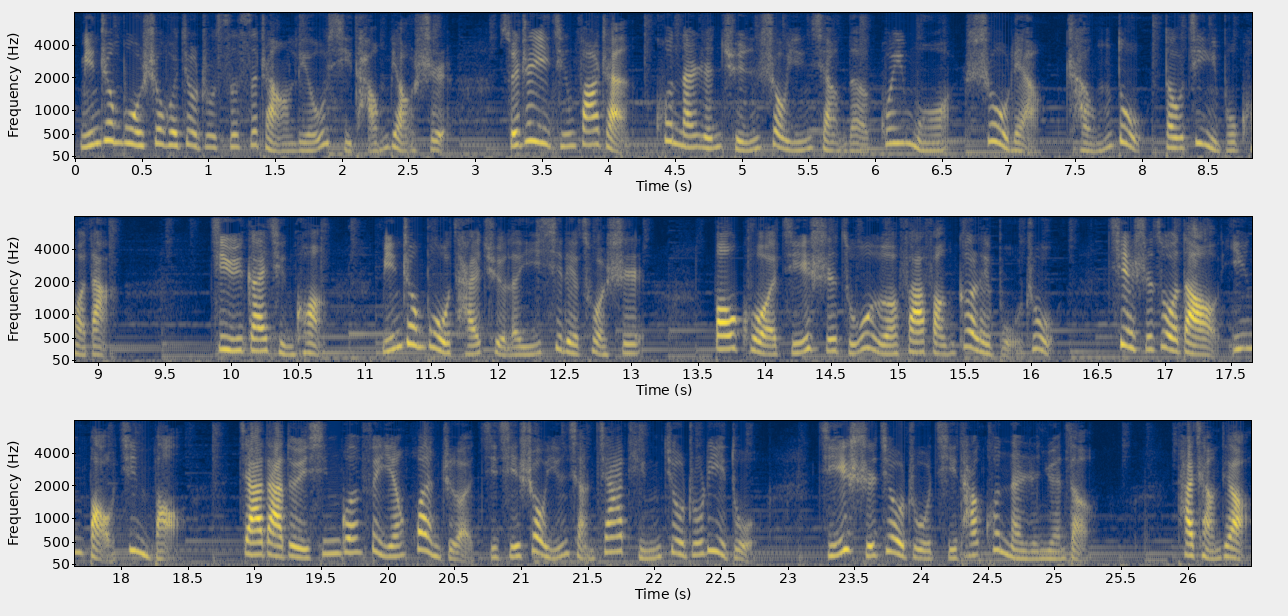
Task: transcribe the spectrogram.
民政部社会救助司司长刘喜堂表示，随着疫情发展，困难人群受影响的规模、数量、程度都进一步扩大。基于该情况，民政部采取了一系列措施，包括及时足额发放各类补助，切实做到应保尽保。加大对新冠肺炎患者及其受影响家庭救助力度，及时救助其他困难人员等。他强调，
